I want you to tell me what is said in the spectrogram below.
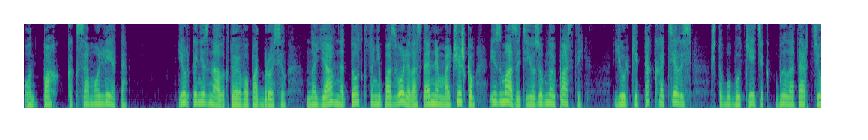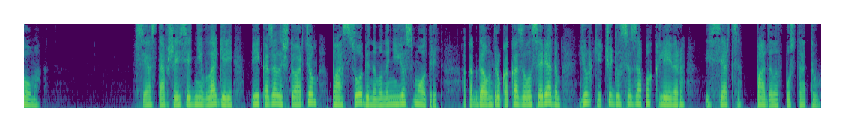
Он пах как само лето. Юлька не знала, кто его подбросил, но явно тот, кто не позволил остальным мальчишкам измазать ее зубной пастой. Юльке так хотелось, чтобы букетик был от Артема. Все оставшиеся дни в лагере ей казалось, что Артем по-особенному на нее смотрит, а когда он вдруг оказывался рядом, Юльке чудился запах клевера, и сердце падало в пустоту.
